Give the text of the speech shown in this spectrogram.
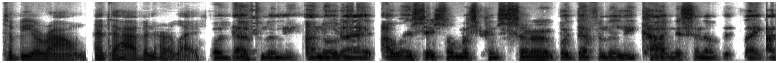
to be around and to have in her life? Well, definitely. I know that I wouldn't say so much concern, but definitely cognizant of it. Like I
